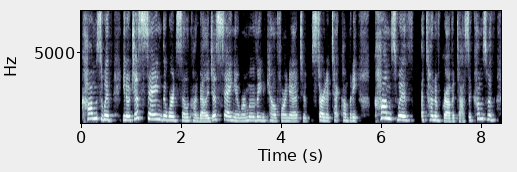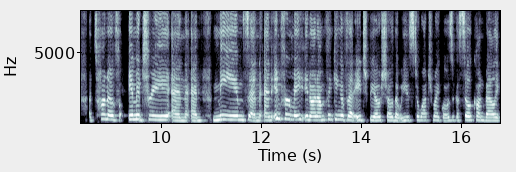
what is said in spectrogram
comes with, you know, just saying the word Silicon Valley, just saying, you know, we're moving to California to start a tech company, comes with a ton of gravitas. It comes with a ton of imagery and and memes and and information, you know, and I'm thinking of that HBO show that we used to watch, Mike, what was it, Silicon Valley?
